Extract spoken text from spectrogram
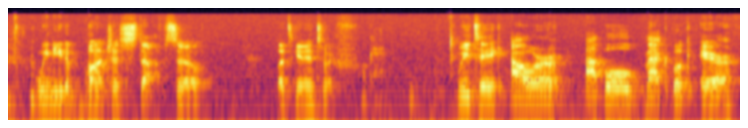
we need a bunch of stuff. So let's get into it. Okay. We take our Apple MacBook Air,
